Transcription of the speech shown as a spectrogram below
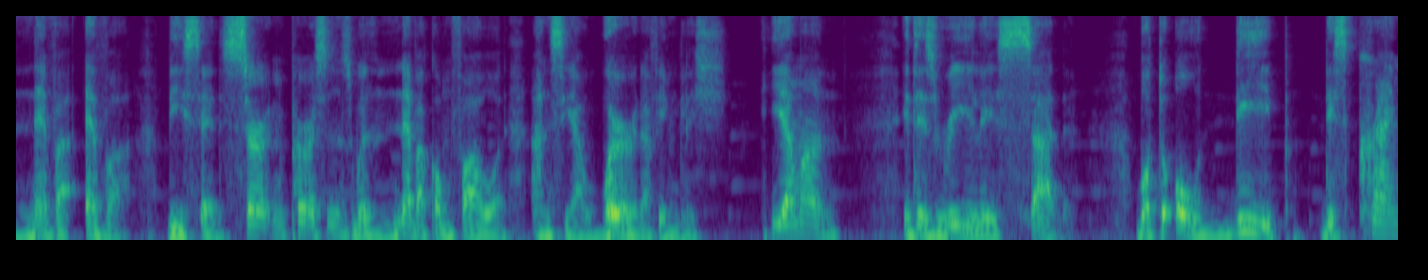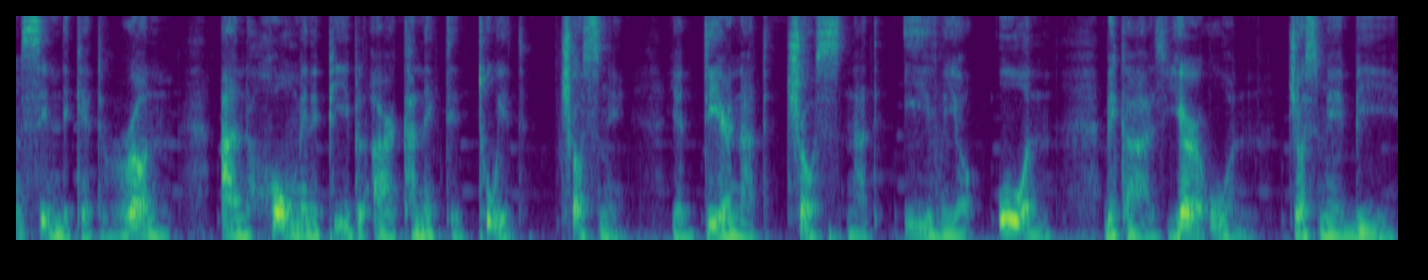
never ever be said. Certain persons will never come forward and say a word of English. Yeah, man. It is really sad. But to how deep this crime syndicate run and how many people are connected to it, trust me, you dare not trust not even your own because your own just may be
